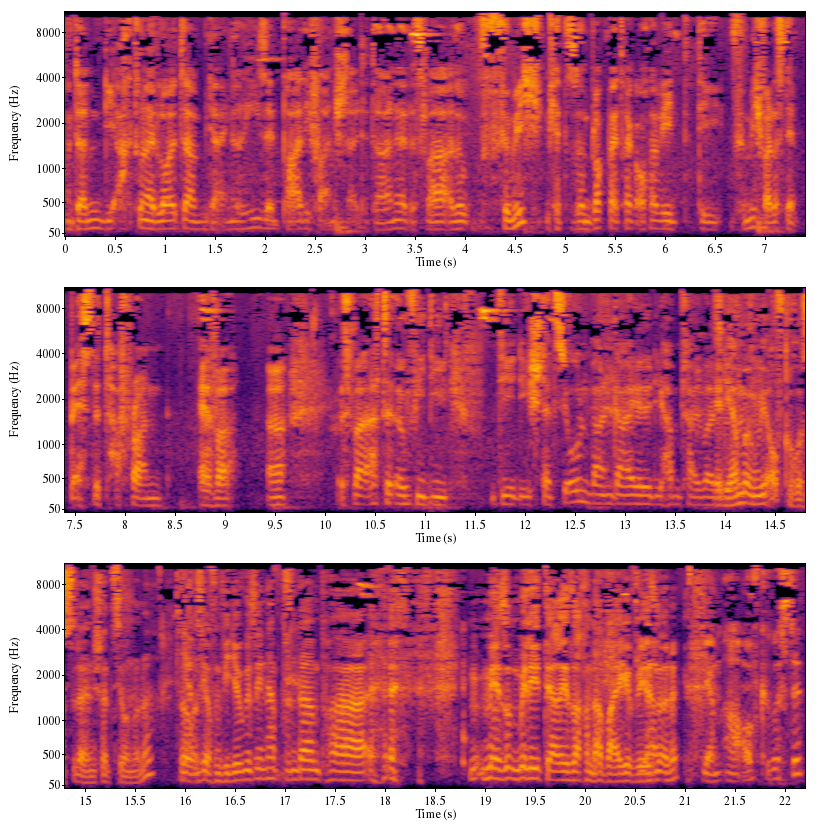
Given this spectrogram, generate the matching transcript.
Und dann die 800 Leute haben wieder eine riesen Party veranstaltet da, ne? Das war also für mich, ich hatte so einen Blogbeitrag auch erwähnt, die, für mich war das der beste Tough Run ever. Ja? Es war, hatte irgendwie die, die, die Stationen waren geil, die haben teilweise Ja, die haben irgendwie aufgerüstet an den Stationen, oder? So, Ja. was ich auf dem Video gesehen habe, sind da ein paar mehr so militäre Sachen dabei gewesen, Die oder? die haben A aufgerüstet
